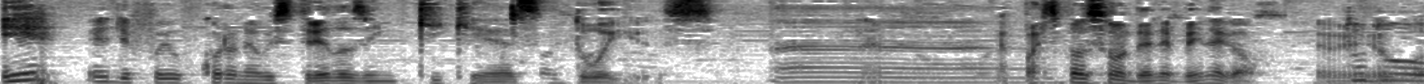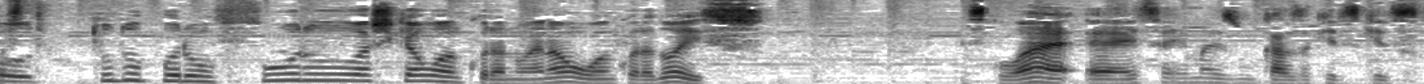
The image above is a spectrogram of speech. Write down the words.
E ele foi o Coronel Estrelas em Kick-Ass 2. Ah... A participação dele é bem legal. Eu, tudo, eu gosto tudo por um furo, acho que é o âncora, não é não? O âncora 2? Ah, é, é esse aí é mais um caso daqueles que eles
